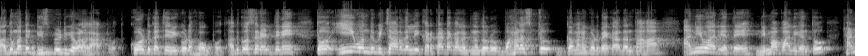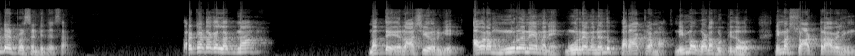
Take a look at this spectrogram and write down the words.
ಅದು ಮತ್ತೆ ಡಿಸ್ಪ್ಯೂಟ್ಗೆ ಒಳಗಾಗ್ಬೋದು. ಕೋರ್ಟ್ ಕಚೇರಿ ಕೂಡ ಹೋಗ್ಬೋದು. ಅದಕ್ಕೋಸ್ಕರ ಹೇಳ್ತೀನಿ, ತೋ, ಈ ಒಂದು ವಿಚಾರದಲ್ಲಿ ಕರ್ಕಾಟಕ ಲಗ್ನದವರು ಬಹಳಷ್ಟು ಗಮನ ಕೊಡಬೇಕಾದಂತಹ ಅನಿವಾರ್ಯತೆ ನಿಮ್ಮ ಪಾಲಿಗಂತೂ ಹಂಡ್ರೆಡ್ ಪರ್ಸೆಂಟ್ ಇದೆ ಸರ್. ಕರ್ಕಾಟಕ ಲಗ್ನ ಮತ್ತೆ ರಾಶಿಯವರಿಗೆ ಅವರ ಮೂರನೇ ಮನೆ ಮೂರನೇ ಮನೆ ಒಂದು ಪರಾಕ್ರಮ, ನಿಮ್ಮ ಒಡ ಹುಟ್ಟಿದವರು ನಿಮ್ಮ ಶಾರ್ಟ್ ಟ್ರಾವೆಲಿಂಗ್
